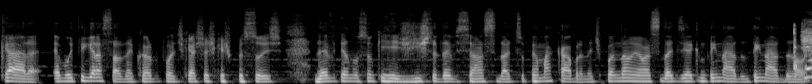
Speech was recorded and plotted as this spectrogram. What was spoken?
Cara, é muito engraçado, né? Quando o podcast, acho que as pessoas devem ter a noção que registro deve ser uma cidade super macabra, né? Tipo, não, é uma cidadezinha que não tem nada, não tem nada. Não. É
